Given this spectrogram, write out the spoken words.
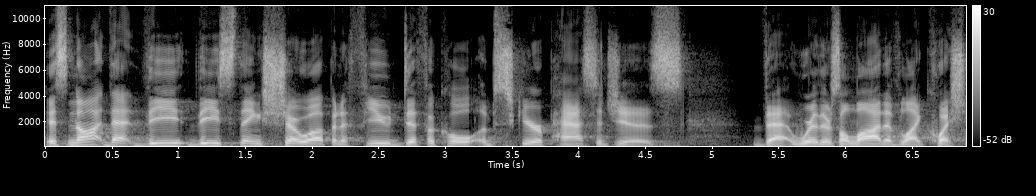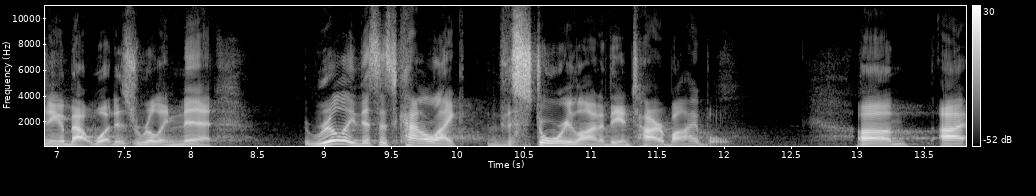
It's not that the, these things show up in a few difficult, obscure passages that where there's a lot of like questioning about what is really meant. Really, this is kind of like the storyline of the entire Bible. Um, I,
